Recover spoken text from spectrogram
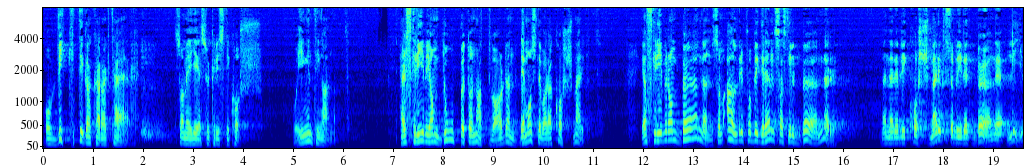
och viktiga karaktär som är Jesu Kristi kors och ingenting annat. Här skriver jag om dopet och nattvarden. Det måste vara korsmärkt. Jag skriver om bönen som aldrig får begränsas till böner. Men när det blir korsmärkt så blir det ett böneliv.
